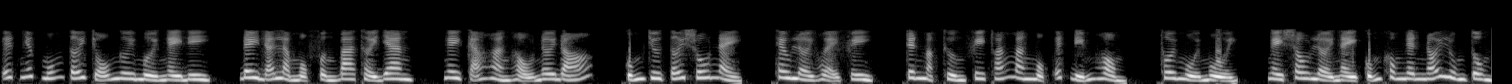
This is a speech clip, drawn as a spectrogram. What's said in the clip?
ít nhất muốn tới chỗ ngươi 10 ngày đi, đây đã là một phần ba thời gian, ngay cả hoàng hậu nơi đó, cũng chưa tới số này, theo lời Huệ Phi, trên mặt thường Phi thoáng mang một ít điểm hồng, thôi muội muội, ngày sau lời này cũng không nên nói lung tung,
